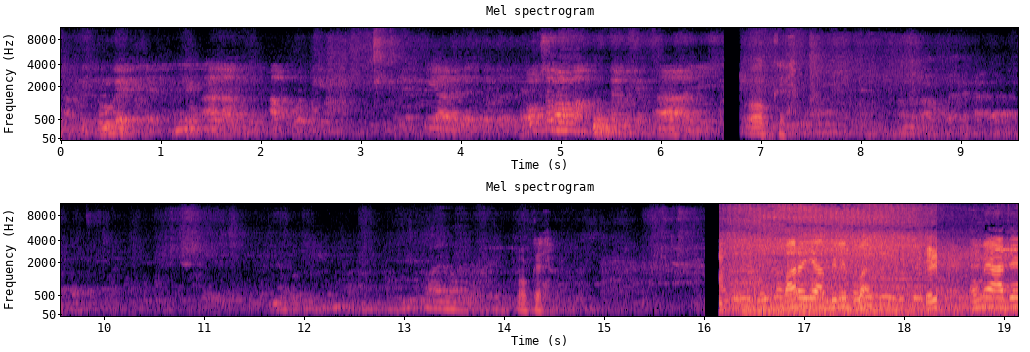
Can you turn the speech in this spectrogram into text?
આપણી ઝુંબેશ છે. આ લાભ આપવો જોઈએ હા ઓકે. ઓકે. બારૈયા દિલીપભાઈ અમે આજે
